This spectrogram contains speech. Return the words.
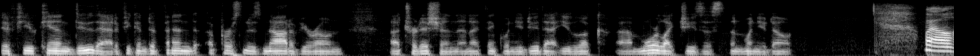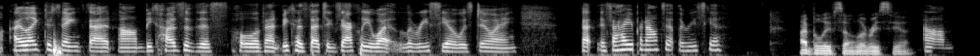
if you can do that, if you can defend a person who's not of your own uh, tradition. And I think when you do that, you look uh, more like Jesus than when you don't. Well, I like to think that um, because of this whole event, because that's exactly what Larycia was doing. That, is that how you pronounce it, Larycia? I believe so, Larycia. Um,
